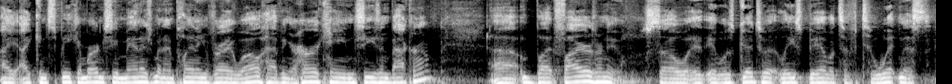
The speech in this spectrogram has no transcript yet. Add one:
I, I, can speak emergency management and planning very well, having a hurricane season background. Uh, but fires are new, so it, it, was good to at least be able to, to witness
